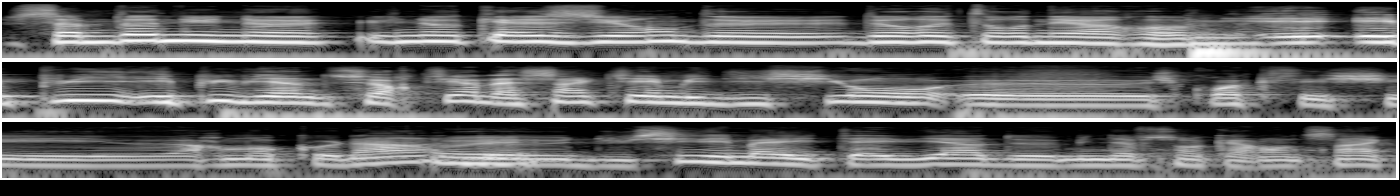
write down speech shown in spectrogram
ça me donne une, une occasion de, de retourner à Rome. Et, et puis, et puis vient de sortir la cinquième édition, euh, je crois que c'est chez euh, Armand Collin, de- du cinéma italien de 1945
